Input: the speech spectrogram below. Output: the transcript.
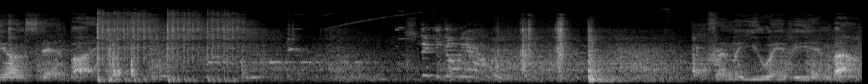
UAV on standby. Sticky going out! Friendly UAV inbound.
